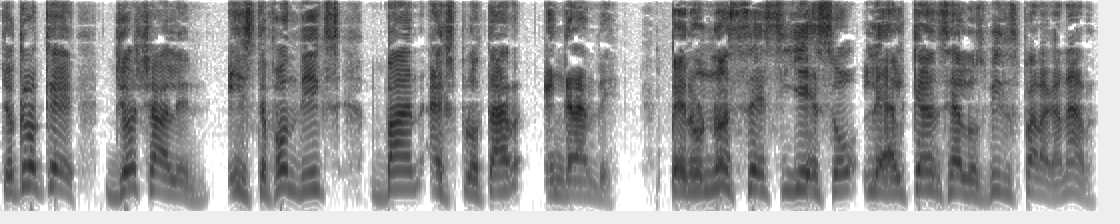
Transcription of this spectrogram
Yo creo que Josh Allen y Stephon Diggs van a explotar en grande. Pero no sé si eso le alcance a los Bills para ganar,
